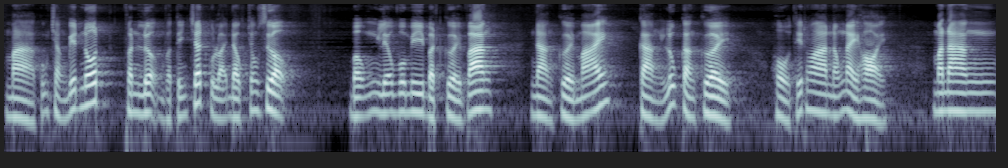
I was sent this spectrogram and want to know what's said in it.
Mà cũng chẳng biết nốt phân lượng và tính chất của loại độc trong rượu Bỗng liễu vô mi bật cười vang, Nàng cười mãi, Càng lúc càng cười Hổ thiết hoa nóng này hỏi, Mà nàng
